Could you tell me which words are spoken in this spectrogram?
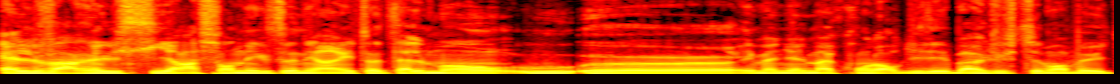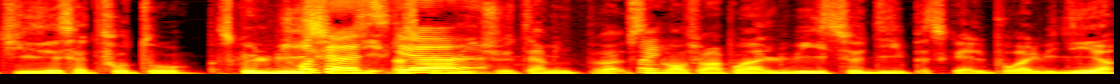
elle va réussir à s'en exonérer totalement ou euh, Emmanuel Macron lors du débat justement va utiliser cette photo? Parce que lui, se dit, parce que lui je termine simplement sur un point lui il se dit parce qu'elle pourrait lui dire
